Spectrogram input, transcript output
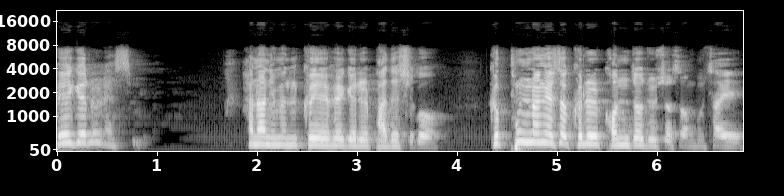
회개를 했습니다. 하나님은 그의 회개를 받으시고 그 풍랑에서 그를 건져 주셔서 무사히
